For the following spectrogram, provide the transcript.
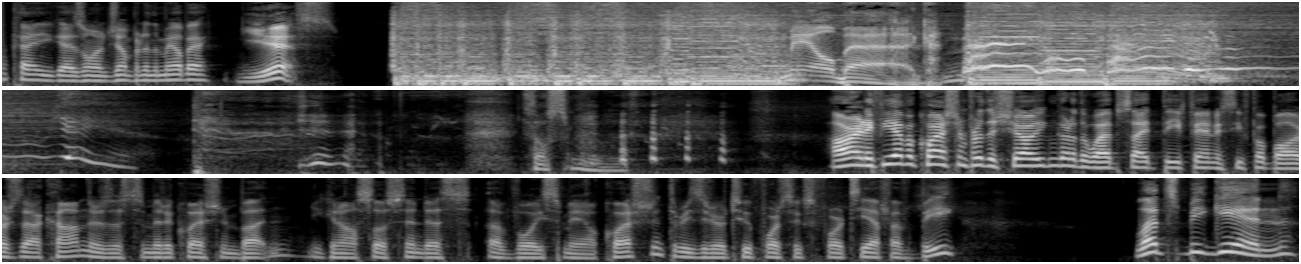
Okay, you guys want to jump into the mailbag? Yes. Mailbag. Yeah. Yeah. So smooth. All right, if you have a question for the show, you can go to the website, thefantasyfootballers.com. There's a submit a question button. You can also send us a voicemail question, 302-464-TFFB. Let's begin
